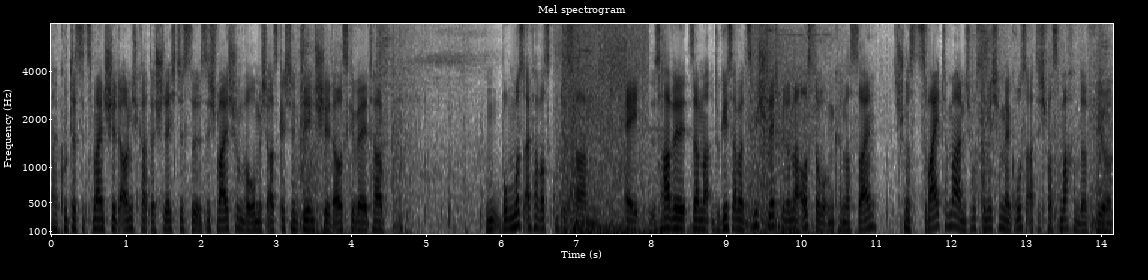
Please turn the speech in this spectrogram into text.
Na gut, dass jetzt mein Schild auch nicht gerade das schlechteste ist. Ich weiß schon, warum ich ausgerechnet den Schild ausgewählt habe. Muss einfach was Gutes haben. Ey, Havel, sag mal, du gehst aber ziemlich schlecht mit deiner Ausdauer um, kann das sein? Das ist schon das zweite Mal und ich muss doch nicht mehr großartig was machen dafür.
